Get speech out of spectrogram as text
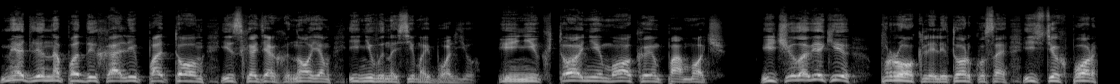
медленно подыхали потом, исходя гноем и невыносимой болью. И никто не мог им помочь. И человеки прокляли Торкуса и с тех пор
